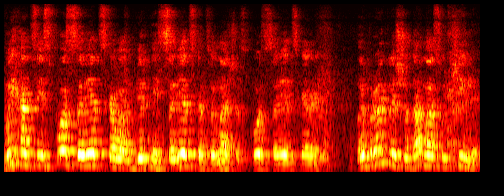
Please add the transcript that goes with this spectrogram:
выходцы из постсоветского, вернее, из советского, это наше постсоветское время. Мы привыкли, что да, нас учили,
